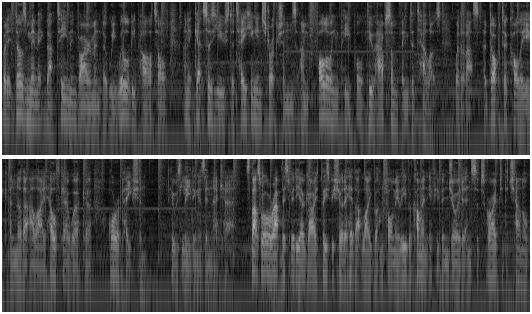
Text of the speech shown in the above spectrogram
But it does mimic that team environment that we will be part of, and it gets us used to taking instructions and following people who have something to tell us, whether that's a doctor colleague, another allied healthcare worker, or a patient who is leading us in their care. So that's where we'll wrap this video guys. Please be sure to hit that like button for me, leave a comment if you've enjoyed it and subscribe to the channel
